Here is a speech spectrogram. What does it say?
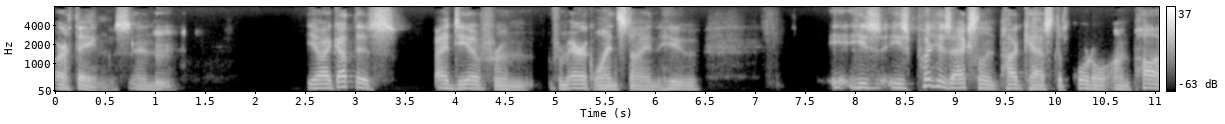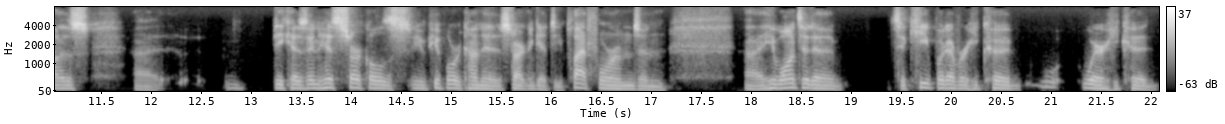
our things and Mm. you know i got this idea from from eric weinstein who he's he's put his excellent podcast the portal on pause uh, because in his circles you know, people were kind of starting to get deplatformed and uh, he wanted to to keep whatever he could where he could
